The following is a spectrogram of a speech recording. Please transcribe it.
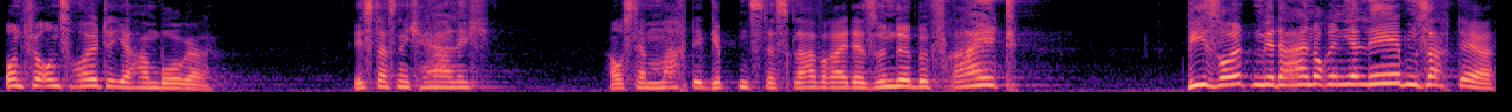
und für uns heute, ihr Hamburger. Ist das nicht herrlich? Aus der Macht Ägyptens, der Sklaverei, der Sünde befreit. Wie sollten wir daher noch in ihr leben, sagt er.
